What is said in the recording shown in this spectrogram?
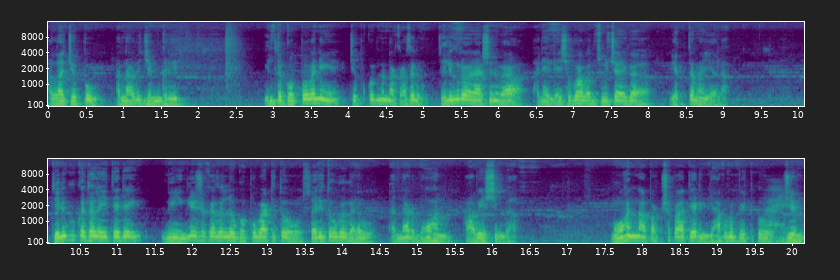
అలా చెప్పు అన్నాడు జిమ్ గ్రీన్. ఇంత గొప్పవని చెప్పుకుంటున్న కథలు తెలుగులో రాసినవా అనే లేశభావం చూచాయిగా వ్యక్తమయ్యేలా. తెలుగు కథలైతేనే మీ ఇంగ్లీషు కథల్లో గొప్ప వాటితో సరితూగగలవు అన్నాడు మోహన్ ఆవేశంగా. మోహన్ నా పక్షపాతి అని జ్ఞాపకం పెట్టుకో జిమ్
